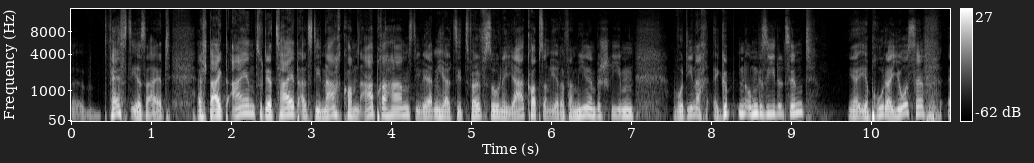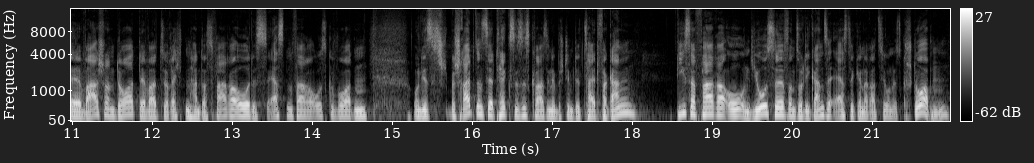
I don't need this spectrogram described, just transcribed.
äh, fest ihr seid. Er steigt ein zu der Zeit, als die Nachkommen Abrahams, die werden hier als die zwölf Söhne Jakobs und ihre Familien beschrieben, wo die nach Ägypten umgesiedelt sind. Ja, ihr Bruder Josef äh, war schon dort, der war zur rechten Hand des Pharao, des ersten Pharaos geworden. Und jetzt beschreibt uns der Text, es ist quasi eine bestimmte Zeit vergangen. Dieser Pharao und Josef und so die ganze erste Generation ist gestorben.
